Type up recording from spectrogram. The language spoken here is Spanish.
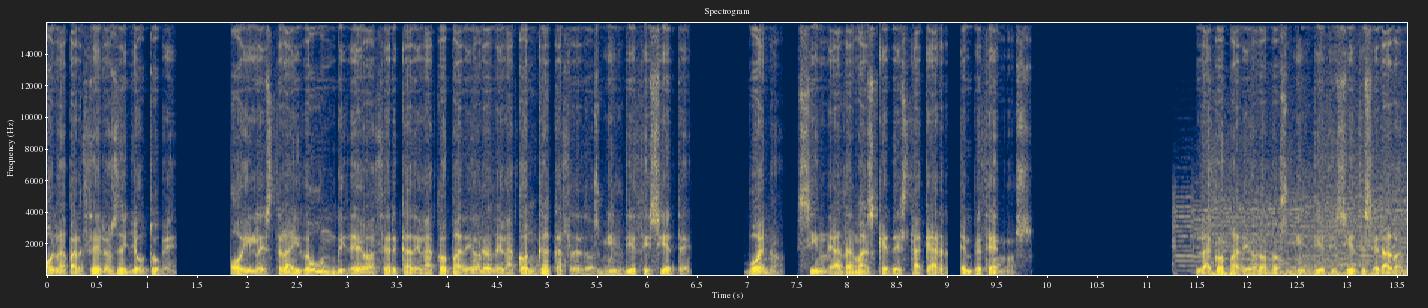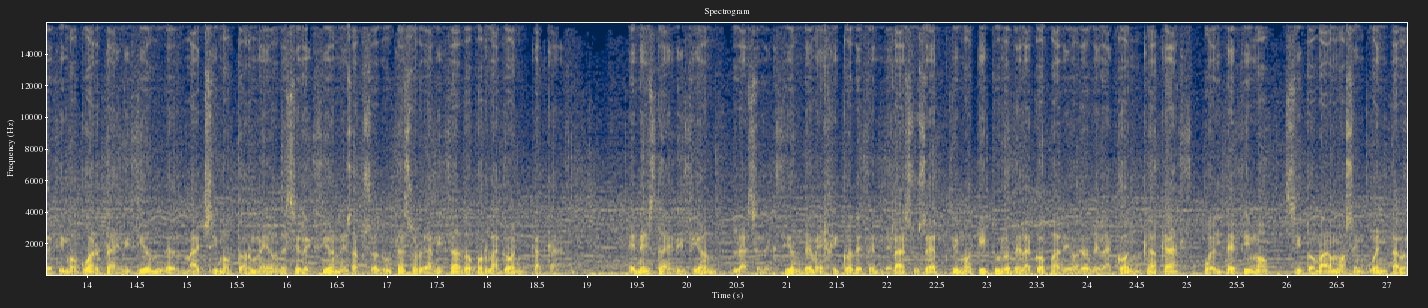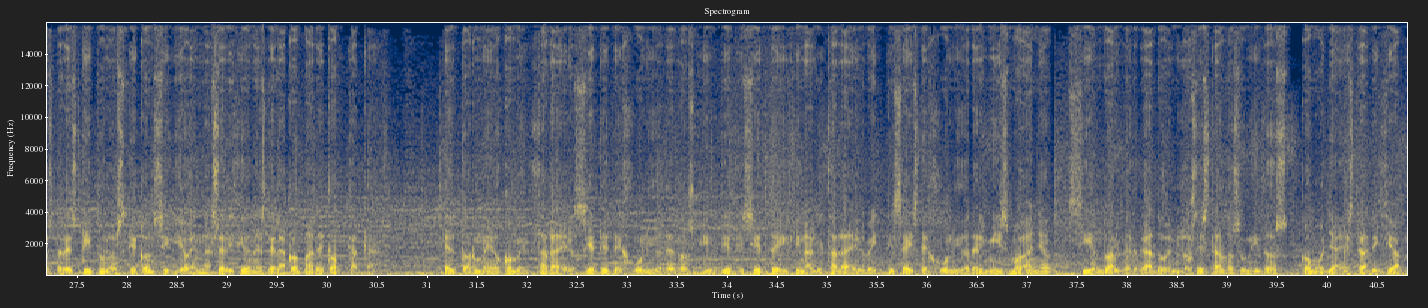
Hola parceros de Youtube. Hoy les traigo un video acerca de la Copa de Oro de la CONCACAF de 2017. Bueno, sin nada más que destacar, empecemos. La Copa de Oro 2017 será la decimocuarta edición del máximo torneo de selecciones absolutas organizado por la CONCACAF. En esta edición, la selección de México defenderá su séptimo título de la Copa de Oro de la CONCACAF, o el décimo, si tomamos en cuenta los tres títulos que consiguió en las ediciones de la Copa de CONCACAF. El torneo comenzará el 7 de julio de 2017 y finalizará el 26 de julio del mismo año, siendo albergado en los Estados Unidos, como ya es tradición.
